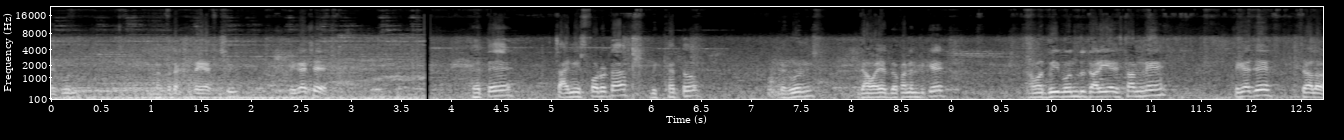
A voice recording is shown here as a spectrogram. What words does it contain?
দেখুন, আমরা কোথায় খেতে যাচ্ছি। ঠিক আছে? খেতে চাইনিজ পরোটা, বিখ্যাত। দেখুন জাওয়াজের দোকানের দিকে। আমার দুই বন্ধু দাঁড়িয়ে আছে সামনে। ঠিক আছে? চলো।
